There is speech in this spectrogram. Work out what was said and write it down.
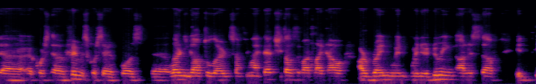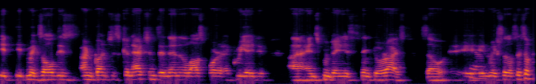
the of course the famous Coursera course, the learning how to learn, something like that. She talks about like how our brain when when you're doing other stuff, it it, it makes all these unconscious connections and then allows for a creative uh, and spontaneous thing to arise. So it, Yeah. it makes a lot of sense. So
